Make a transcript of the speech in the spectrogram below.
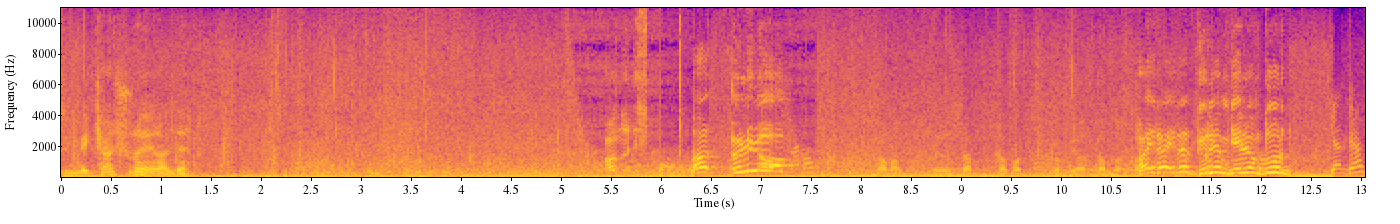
Bizim mekan şuraya herhalde. Ananı Lan ölüyorum. Tamam. Ee, sen kapat kapıyı arkamdan. Hayır hayır hayır geliyorum geliyorum dur. Gel gel.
